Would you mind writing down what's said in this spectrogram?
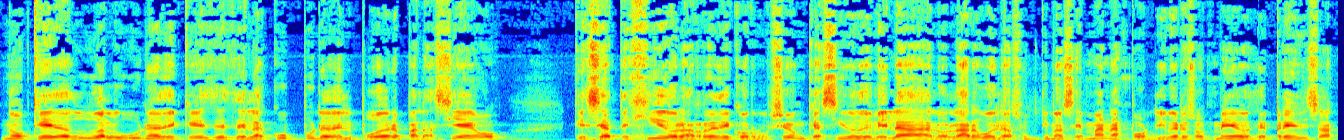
no queda duda alguna de que es desde la cúpula del poder palaciego que se ha tejido la red de corrupción que ha sido develada a lo largo de las últimas semanas por diversos medios de prensa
